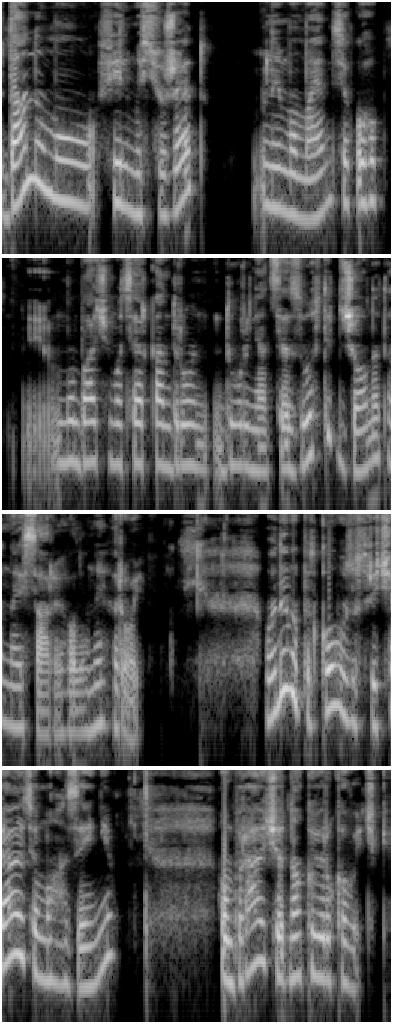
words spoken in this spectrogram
В даному фільмі сюжет, не момент, з якого ми бачимо цей аркан дурня, це зустріч Джонатана і Сари, головних героїв. Вони випадково зустрічаються в магазині, обираючи однакові рукавички.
